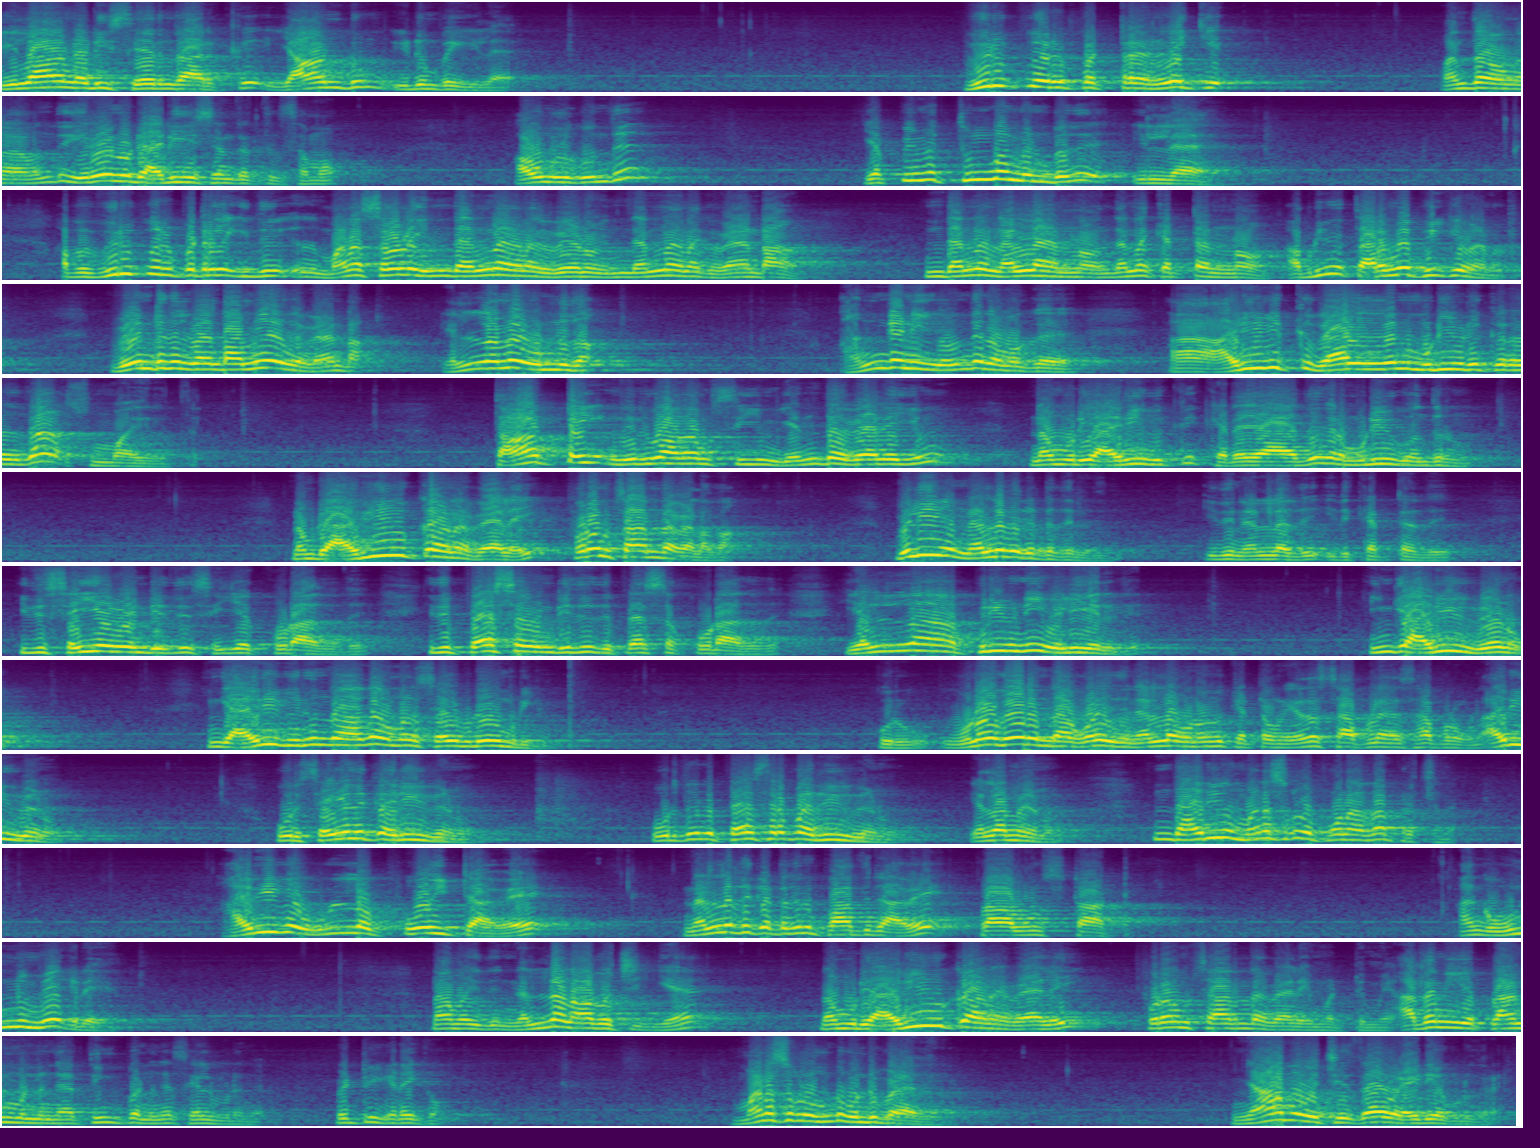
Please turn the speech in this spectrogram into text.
இலாநடி சேர்ந்தார்க்கு யாண்டும் இடும்பையில் விருப்பு வெறுப்பற்ற நிலைக்கு வந்தவங்க வந்து இறைவனுடைய அடியை சேர்ந்ததுக்கு சமம். அவங்களுக்கு வந்து எப்பயுமே துன்பம் என்பது இல்லை. அப்போ விருப்ப விருப்பத்தில் இது மனசோட இந்த எண்ணம் எனக்கு வேணும் இந்த எண்ணம் எனக்கு வேண்டாம் இந்த எண்ணம் நல்ல எண்ணம் இந்த எண்ணம் கெட்ட எண்ணம் அப்படின்னு தரமே பிரிக்க வேணாம். வேண்டுதல் வேண்டாமே அங்கே வேண்டாம். எல்லாமே ஒண்ணுதான். அங்கே நீங்க வந்து நமக்கு அறிவுக்கு வேலை இல்லைன்னு முடிவெடுக்கிறது தான் சும்மா இருத்தல். தாட்டை நிர்வாகம் செய்யும் எந்த வேலையும் நம்முடைய அறிவுக்கு கிடையாதுங்கிற முடிவுக்கு வந்துடணும். நம்முடைய அறிவுக்கான வேலை புறம் சார்ந்த வேலை தான். வெளியே நல்லது கெட்டது இருக்குது. இது நல்லது இது கெட்டது. இது செய்ய வேண்டியது செய்யக்கூடாதது. இது பேச வேண்டியது இது பேசக்கூடாதது. எல்லா பிரிவினையும் வெளியே இருக்கு. இங்கே அறிவு வேணும். இங்கே அறிவு இருந்தால் தான் நம்மளால செயல்படவே முடியும். ஒரு உணவே இருந்தால் கூட இது நல்ல உணவு கெட்ட உணவு. எதை சாப்பிடலாம் எதை சாப்பிடக்கூடாது. அறிவு வேணும். ஒரு செயலுக்கு அறிவு வேணும். ஒருத்தர் பேசுகிறப்ப அறிவு வேணும். எல்லாமே வேணும். இந்த அறிவு மனசுக்குள்ள போனாதான் பிரச்சனை. அறிவை உள்ளே போயிட்டாவே நல்லது கெட்டதுன்னு பார்த்துட்டாவே ப்ராப்ளம் ஸ்டார்ட் அங்க ஒண்ணுமே கிடையாது. நாம இது நல்லா ஞாபகம் நம்முடைய அறிவுக்கான வேலை புறம் சார்ந்த வேலை மட்டுமே. அதை நீங்க பிளான் பண்ணுங்க திங்க் பண்ணுங்க செயல்படுங்க வெற்றி கிடைக்கும். மனசுக்குள்ள மட்டும் ஒன்று போடாதீங்க ஞாபகம் வச்சுதான் ஒரு ஐடியா கொடுக்குறேன்.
